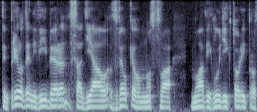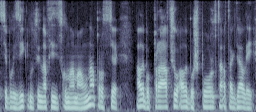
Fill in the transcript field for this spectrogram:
ten prirodzený výber sa dial z veľkého množstva mladých ľudí, ktorí proste boli zvyknutí na fyzickú námahu, na proste alebo prácu, alebo šport a tak ďalej.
